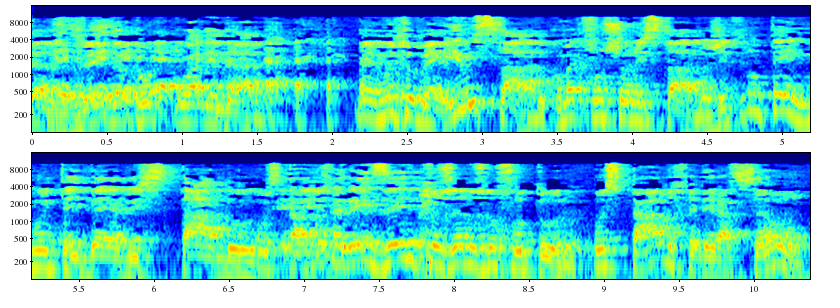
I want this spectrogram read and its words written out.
Degustando, vez a pouco qualidade. Bem, muito bem. E o Estado? Como é que funciona o Estado? A gente não tem muita ideia do Estado, O Estado é, 300 anos no futuro. O Estado Federação,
